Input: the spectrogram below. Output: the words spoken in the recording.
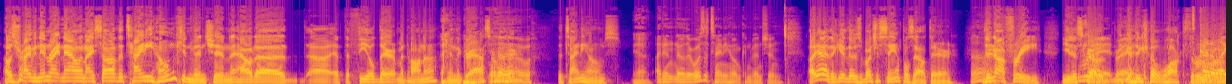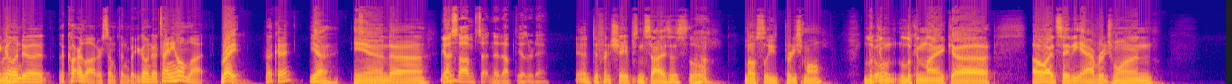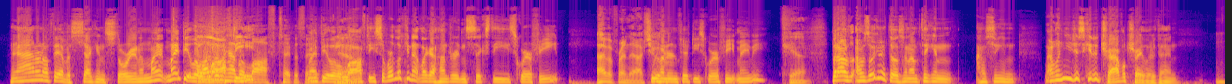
I was driving in right now and I saw the tiny home convention out uh, uh, at the field there at Madonna in the grass over there. The tiny homes. Yeah. I didn't know there was a tiny home convention. Oh yeah, they give there's a bunch of samples out there. They're not free. You just go. Right, you right. got to go walk through. Kind of like and- going to a, a car lot or something, but you're going to a tiny home lot. right. Okay. Yeah, and uh, Yeah, I saw them setting it up the other day. Yeah, different shapes and sizes. Little, Uh-huh. mostly pretty small. Looking, looking like. Uh, oh, I'd say the average one. I don't know if they have a second story in them. Might might be a A little lot of them lofty. have a loft type of thing. Might be a little Yeah. lofty. So we're looking at like 160 square feet, I have a friend that actually. 250 square feet, maybe. Yeah. But I was I was looking at those and I'm thinking I was thinking, why wouldn't you just get a travel trailer then? Hmm.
